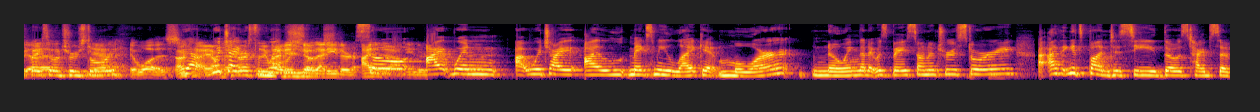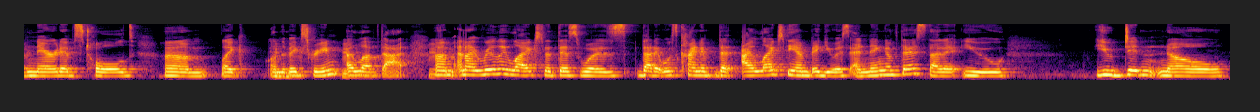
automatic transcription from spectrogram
this based on a true story? Yeah, it was. Okay, Yeah, I'm which I- interested in which- I didn't know that research. either. I didn't know that either. I when I, which I I makes me like it more knowing that it was based on a true story. I I think it's fun to see those types of narratives told um, like on the big screen. I love that, um, and I really liked that this was that it was kind of that I liked the ambiguous ending of this that it you you didn't know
